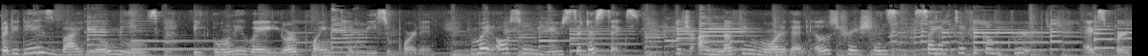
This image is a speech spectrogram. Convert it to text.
but it is by no means the only way your point can be supported. You might also use statistics, which are nothing more than illustrations scientifically grouped, expert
